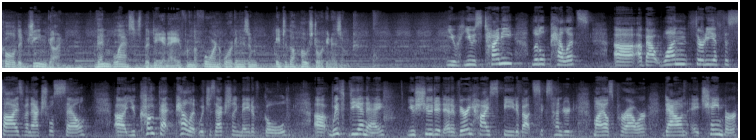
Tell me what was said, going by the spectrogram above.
called a gene gun, then blasts the DNA from the foreign organism into the host organism. You use tiny little pellets, uh, about one thirtieth the size of an actual cell. Uh, you coat that pellet, which is actually made of gold, uh, with DNA. You shoot it at a very high speed, about 600 miles per hour, down a chamber,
